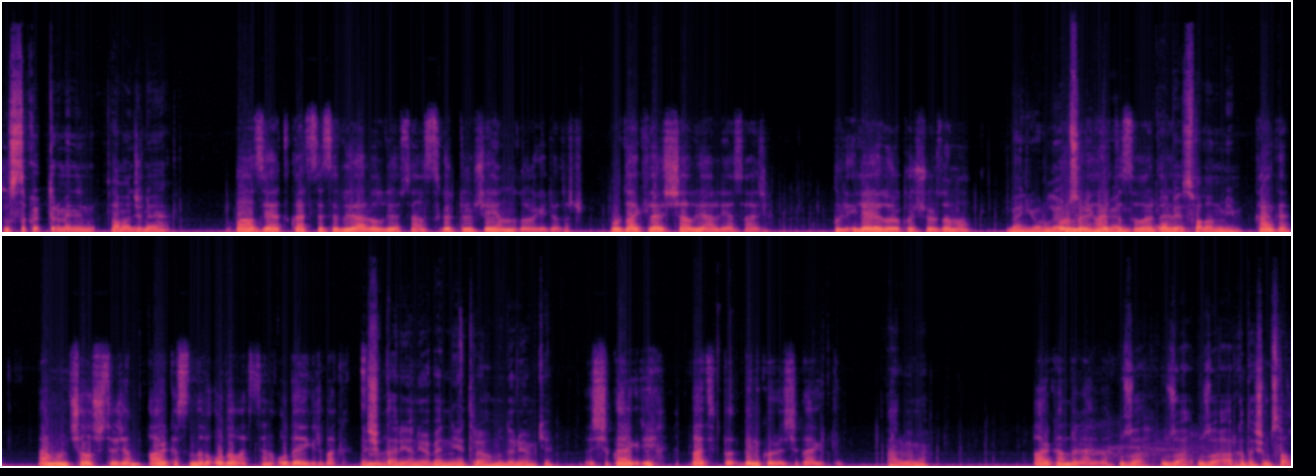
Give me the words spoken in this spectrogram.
Islık öttürmenin amacı ne? Bazı yaratıklar sese duyarlı oluyor. Sen ıslık öttürdükçe yanına doğru geliyorlar. Buradakiler ışığa duyarlı ya sadece. Full ileriye doğru koşuyoruz ama Ben yoruluyorum bir sürekli. haritası Ben vardı, obez evet. falan mıyım? kanka ben bunu çalıştıracağım. Arkasında da oda var. Sen odaya gir bak. Değil mi? Işıklar yanıyor. Ben niye etrafımı dönüyorum ki? Işıklar gidiyor. Fatih ba- beni koru ışıklar gitti. Harbi mi? Arkanda galiba. Uza, uza, uza. Arkadaşım sal.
